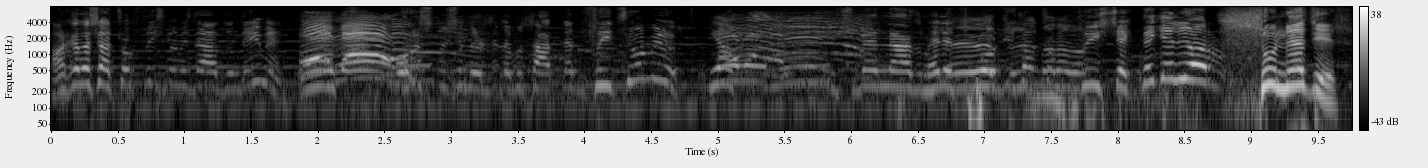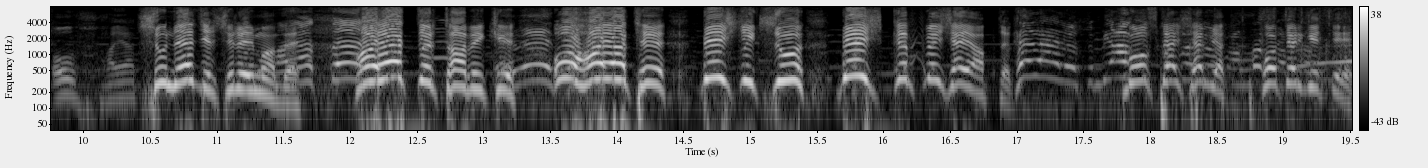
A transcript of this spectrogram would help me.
Arkadaşlar çok su içmemiz lazım değil mi? Evet. Oruç dışında özünde bu saatlerde su içiyor muyuz? Yok. İçmen lazım. Hele sporcuysan su içecek. Ne geliyor? Su nedir? Of hayat. Su nedir Süleyman Bey? Hayattır. Hayattır tabii ki. Evet. O hayatı beşlik su 5.45'e yaptık. Helal olsun. Bir alkış Muhteşem kapatalım. ya. Allah Koter Allah. gitti.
